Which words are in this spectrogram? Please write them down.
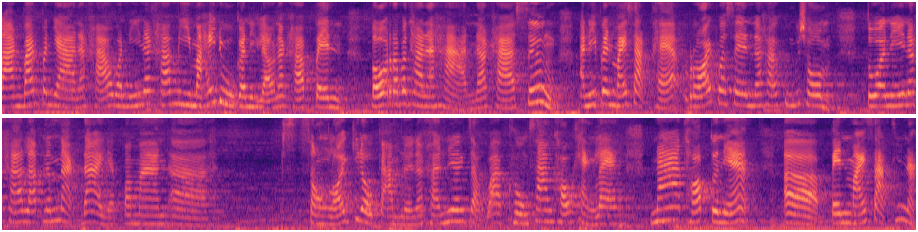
ร้านบ้านปัญญานะคะ วันนี้นะคะมีมาให้ดูกันอีกแล้วนะคะ เป็นโต๊ะรับประทานอาหารนะคะ ซึ่งอันนี้เป็นไม้สักแท้ร้อยเปอร์เซ็นต์นะคะคุณผู้ชม ตัวนี้นะคะรับน้ำหนักได้เนี่ยประมาณอ่า200 กิโลกรัมเลยนะคะ เนื่องจากว่าโครงสร้างเขาแข็งแรง หน้าท็อปตัวเนี้ยเป็นไม้สักที่หนา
